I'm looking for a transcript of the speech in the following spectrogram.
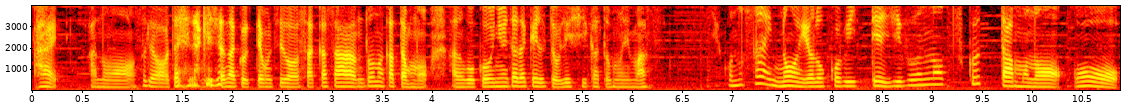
はい。あのそれは私だけじゃなくってもちろん作家さんどの方もあのご購入いただけると嬉しいかと思いますこの際の喜びって自分の作ったものを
